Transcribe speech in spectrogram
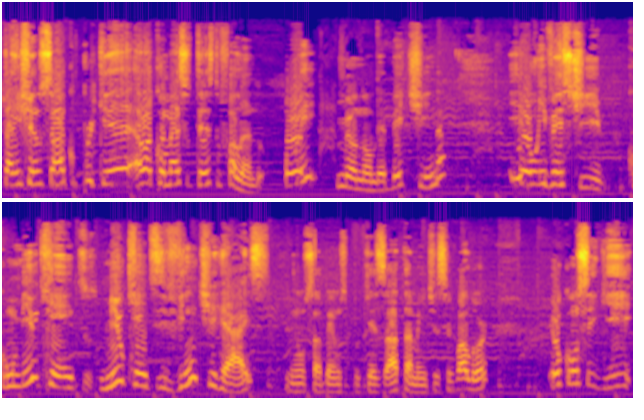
Tá enchendo o saco porque ela começa o texto falando: Oi, meu nome é Betina e eu investi com 1.500, 1.520 reais, não sabemos por que exatamente esse valor, eu consegui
